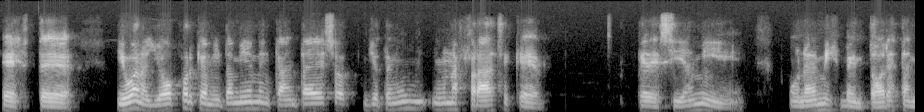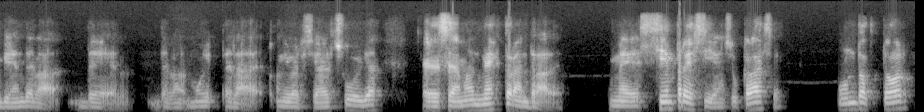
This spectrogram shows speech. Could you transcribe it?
Este, y bueno, yo porque a mí también me encanta eso, yo tengo una frase que, que decía mi, uno de mis mentores también de la, de, de la, de la Universidad del Zulia, se llama Néstor Andrade me siempre decía en su clase, un doctor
